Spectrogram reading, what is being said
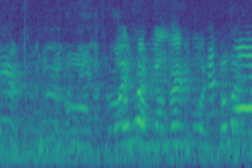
Go left, go left.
